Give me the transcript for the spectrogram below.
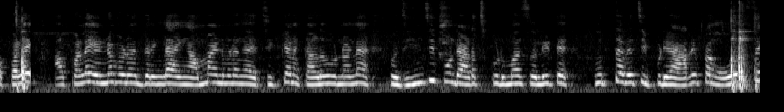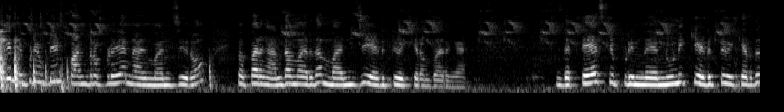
அப்போல்லாம் அப்போல்லாம் என்ன பண்ணுவேன் தெரியுங்களா? எங்கள் அம்மா என்ன பண்ணுவாங்க சிக்கனை கழுவுனோன்னே கொஞ்சம் இஞ்சி பூண்டு அடைச்சி கொடுமா சொல்லிட்டு குத்த வச்சு இப்படி அரைப்பாங்க. ஒரு செகண்ட் இப்படி இப்படின்னு பண்ணுறப்பவே நான் மஞ்சிரும். இப்போ பாருங்கள் அந்த மாதிரி தான் மஞ்சி எடுத்து வைக்கிறேன் பாருங்கள் இந்த டேஸ்ட் இப்படி நுணுக்கி எடுத்து வைக்கிறது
